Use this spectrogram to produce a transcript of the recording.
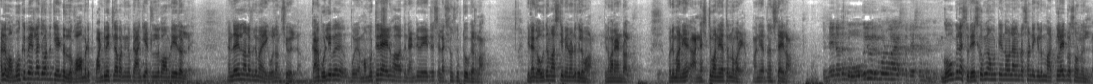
അല്ല മമ്മൂക്ക് ഇപ്പോൾ എല്ലാ ജോണ്ടും ചെയ്തിട്ടുള്ളൂ. കോമഡി പണ്ട് പറ്റില്ല പറഞ്ഞെങ്കിൽ പ്രാഞ്ചി ആയിട്ടുള്ള കോമഡി ചെയ്തല്ലേ എന്തായാലും നല്ല ഫിലിമായി. ഒരു സംശയമില്ല കാരണം പുള്ളി മമ്മൂട്ടിയുടെ ആയാലും ഭാഗത്ത് രണ്ടുപേരുടെ സെലക്ഷൻ സ്ക്രിപ്റ്റ് ഉയർന്നാണ് പിന്നെ ഗൗതം വാസ്തി മേനോന്റെ ഫിലിമാണ്. പിന്നെ പറയേണ്ടല്ലോ ഒരു മണി നെക്സ്റ്റ് മണിയത്തൻ എന്ന് പറയാം. മണിയത്തൻ സ്റ്റൈലാണ് പിന്നെ ഇതിനകത്ത് ഗോകുൽ വരുമ്പോഴുള്ള എക്സ്പെക്ടേഷൻ ഉണ്ട് ഗോകുല സുരേഷ് ഗോപി മമ്മൂട്ടി എന്ന പോലെ അങ്ങനെ പ്രശ്നം ഉണ്ടെങ്കിലും മക്കളായിട്ട് പ്രശ്നമൊന്നുമില്ല.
